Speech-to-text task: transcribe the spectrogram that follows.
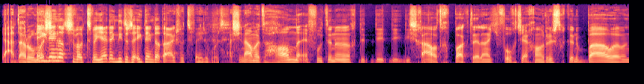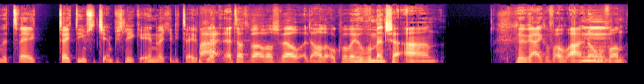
Ja, daarom. ik denk je, dat ze wel twee. Jij denkt niet dat ze. Ik denk dat Ajax wel tweede wordt. Als je nou met handen en voeten nog die, die, die, die schaal had gepakt, hè, dan had je volgend jaar gewoon rustig kunnen bouwen. want Met twee, twee teams de Champions League in, weet je, die tweede Maar plek. het had wel, was wel. Er hadden ook wel weer heel veel mensen aan. Gereikt of aangenomen Mm. van.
